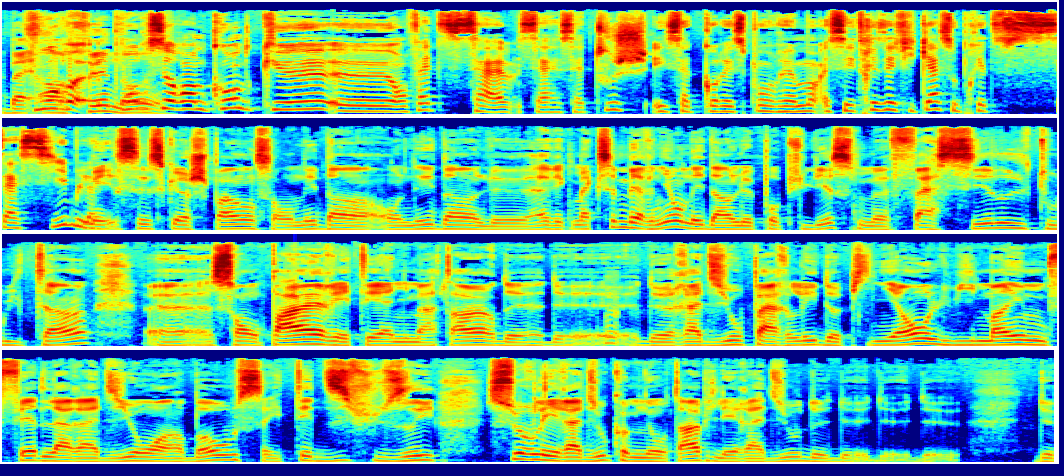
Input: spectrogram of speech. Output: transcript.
Ben, pour, en fait, non. pour se rendre compte que, euh, en fait, ça, ça, ça touche et ça correspond vraiment. C'est très efficace auprès de sa cible. Mais c'est ce que je pense. On est dans, on est dans le, avec Maxime Bernier, on est dans le populisme facile tout le temps. Euh, son père était animateur de, de, de radio parlée d'opinion. Lui-même fait de la radio en Beauce. Ça a été diffusé sur les radios communautaires puis les radios de, de, de, de de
